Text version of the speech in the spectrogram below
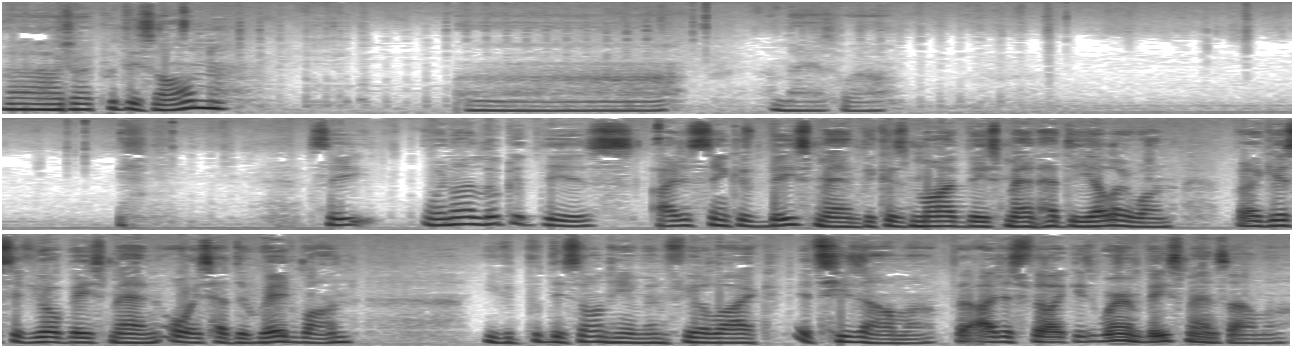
Uh, do I put this on? Uh, I may as well. See, when I look at this, I just think of Beastman because my Beastman had the yellow one. But I guess if your Beastman always had the red one, you could put this on him and feel like it's his armor. But I just feel like he's wearing Beastman's armor.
